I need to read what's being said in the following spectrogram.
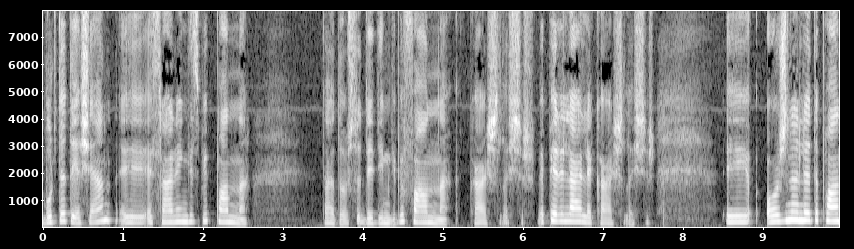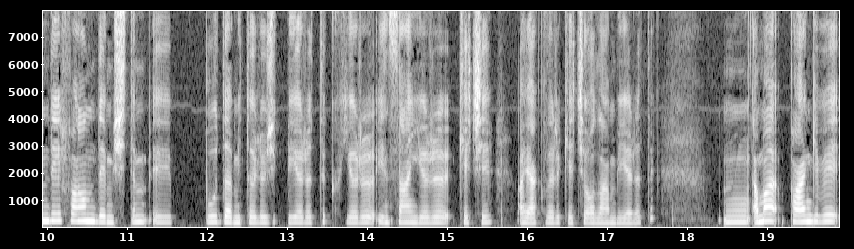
Burada da yaşayan e, esrarengiz bir panna daha doğrusu dediğim gibi faunla karşılaşır ve perilerle karşılaşır. E, orijinal adı pan değil faun demiştim. E, bu da mitolojik bir yaratık. Yarı insan yarı keçi ayakları keçi olan bir yaratık. Hmm, ama pan gibi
